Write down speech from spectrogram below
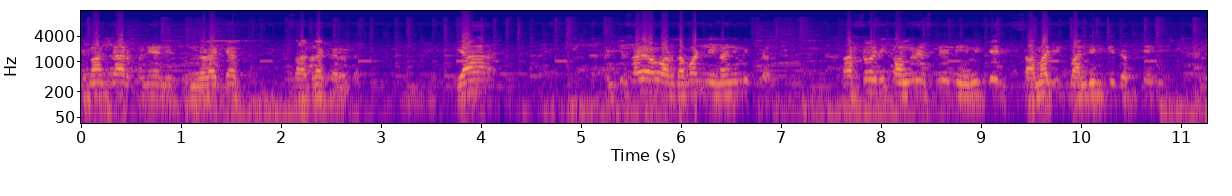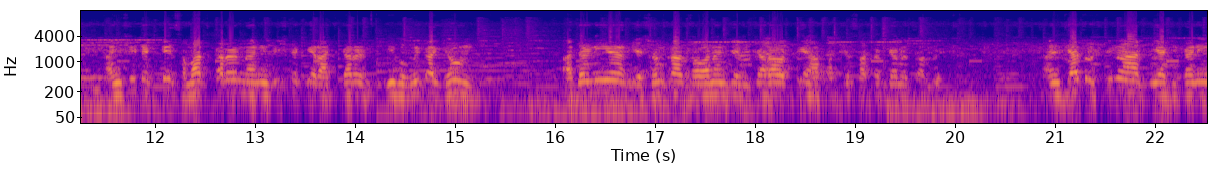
दिमागदारपणे आणि धुमधडाक्यात साजरा करत आहे. या पंचवीसाव्या वर्धापन दिनानिमित्त राष्ट्रवादी काँग्रेसने नेहमीचे सामाजिक बांधिलकी जपते ऐंशी टक्के समाजकारण आणि वीस टक्के राजकारण ही भूमिका घेऊन आदरणीय यशवंतराव चव्हाणांच्या विचारावरती हा पक्ष सातत्यानं चालू आहे. आणि त्या दृष्टीनं आज या ठिकाणी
